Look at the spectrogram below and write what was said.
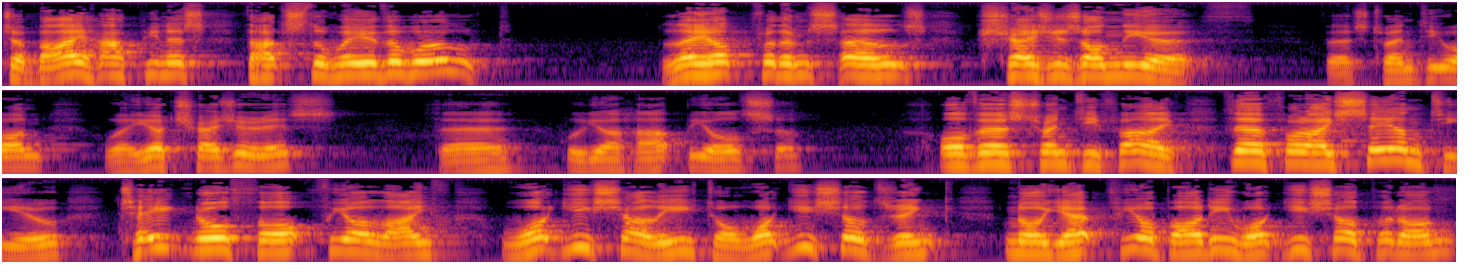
to buy happiness, that's the way of the world. Lay up for themselves treasures on the earth. Verse 21 Where your treasure is, there will your heart be also. Or verse 25, Therefore I say unto you, take no thought for your life, what ye shall eat or what ye shall drink, nor yet for your body what ye shall put on.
